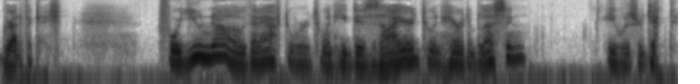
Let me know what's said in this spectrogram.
gratification. For you know that afterwards, when he desired to inherit a blessing, he was rejected.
